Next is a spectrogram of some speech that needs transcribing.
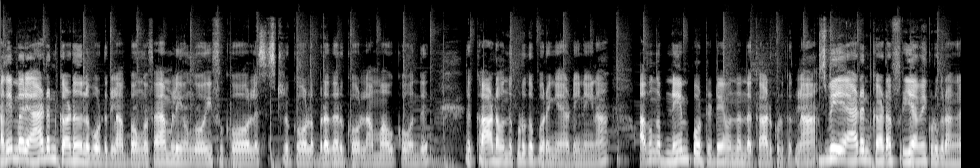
அதே மாதிரி ஆட் அண்ட் கார்டு இதில் போட்டுக்கலாம். இப்போ உங்கள் ஃபேமிலி உங்கள் ஒய்ஃபுக்கோ இல்லை சிஸ்டருக்கோ இல்லை பிரதருக்கோ இல்லை அம்மாவுக்கோ வந்து இந்த கார்டை வந்து கொடுக்க போகிறீங்க அப்படின்னீங்கன்னா அவங்க நேம் போட்டுகிட்டே வந்து அந்த கார்டு கொடுத்துக்கலாம். எஸ்பிஐ ஆட் அண்ட் கார்டை ஃப்ரீயாகவே கொடுக்குறாங்க.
